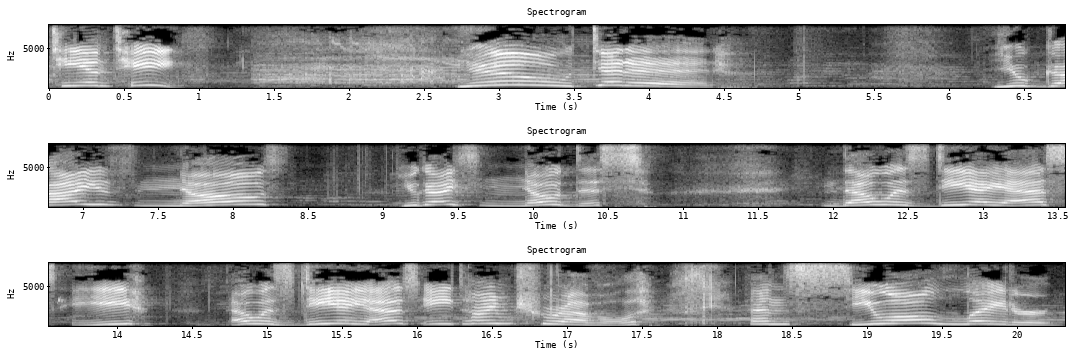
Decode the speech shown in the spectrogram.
TNT. Did it. You guys know you guys know this. That was DASE. That was DASE time travel. And see you all later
